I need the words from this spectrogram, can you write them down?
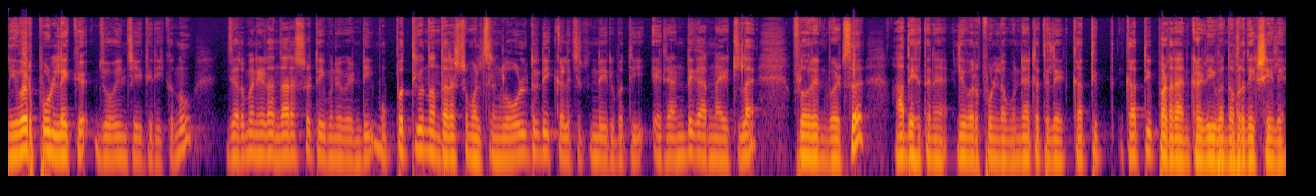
ലിവർപൂളിലേക്ക് ജോയിൻ ചെയ്തിരിക്കുന്നു. ജർമ്മനിയുടെ അന്താരാഷ്ട്ര ടീമിന് വേണ്ടി മുപ്പത്തിയൊന്ന് അന്താരാഷ്ട്ര മത്സരങ്ങൾ ഓൾറെഡി കളിച്ചിട്ടുണ്ട്. ഇരുപത്തി രണ്ടുകാരനായിട്ടുള്ള ഫ്ലോറിൻ വേർഡ്സ് അദ്ദേഹത്തിന് ലിവർപൂളിന്റെ മുന്നേറ്റത്തിൽ കത്തി കത്തിപ്പടരാൻ കഴിയുമെന്ന പ്രതീക്ഷയിൽ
